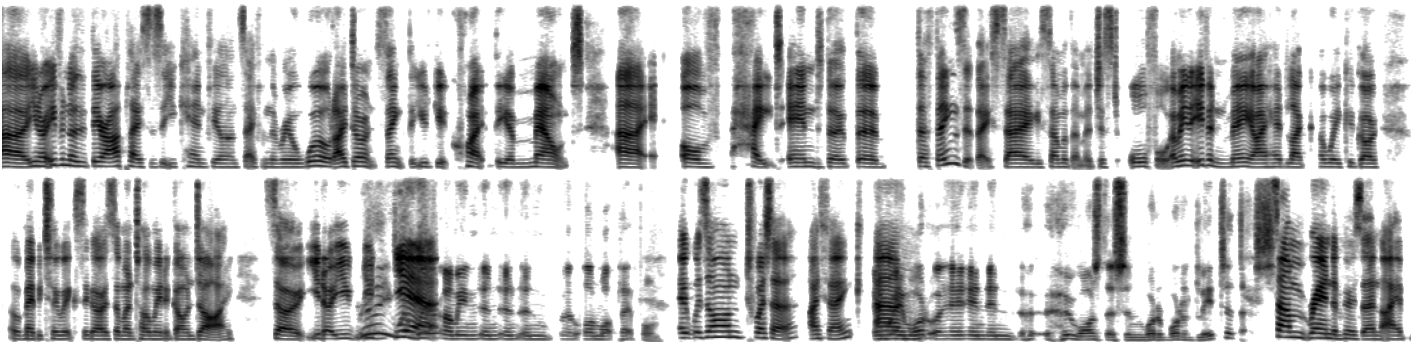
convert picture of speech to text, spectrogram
uh you know even though there are places that you can feel unsafe in the real world i don't think that you'd get quite the amount uh of hate and the the the things that they say some of them are just awful i mean even me i had like a week ago or maybe two weeks ago someone told me to go and die so you know you, Really? you yeah where- I mean, and, and, and on what platform? it was on twitter i think And, and Um, what? And, and who- who was this? And what what had led to this? some random person. I have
